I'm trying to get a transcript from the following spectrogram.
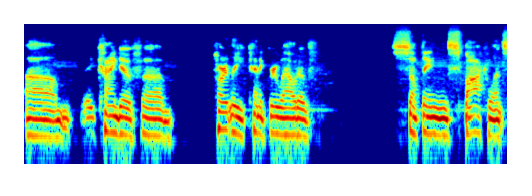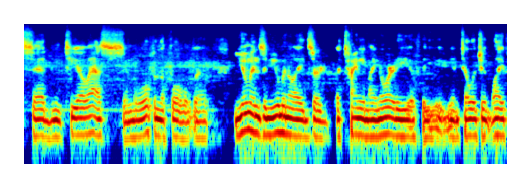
um, it kind of um, partly kind of grew out of something Spock once said in TOS and Wolf in the Fold. Uh, humans and humanoids are a tiny minority of the intelligent life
